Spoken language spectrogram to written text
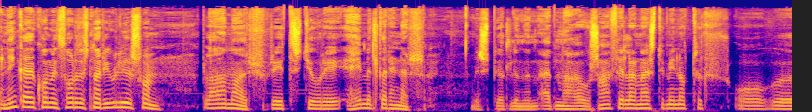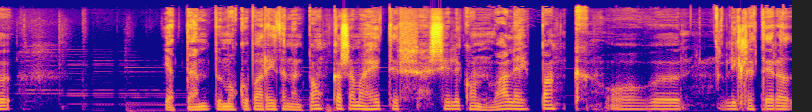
En hingaði komin Þorðusnar Júliusson, bladamadur, rittstjóri heimildarinnar. Við spjöllum um efnahag og samfélag næstu mínútur og uh, Já, dembum okkur bara í þennan banka sem að heitir Silicon Valley Bank og uh, líklegt er að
